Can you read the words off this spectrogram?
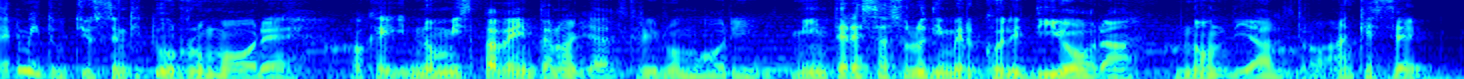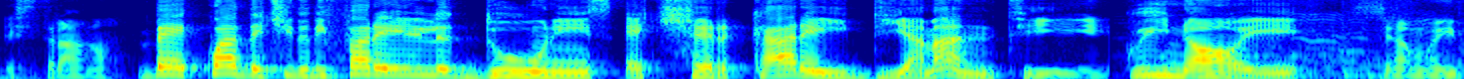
Fermi tutti, ho sentito un rumore. Ok, non mi spaventano gli altri rumori. Mi interessa solo di mercoledì ora, non di altro, anche se è strano. Beh, qua decido di fare il Dunis e cercare i diamanti. Qui noi siamo i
